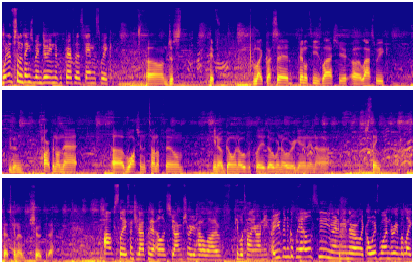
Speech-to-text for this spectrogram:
What are some of the things you've been doing to prepare for this game this week? um, just if like i said penalties last year uh, last week we've been harping on that uh, watching a ton of film you know going over plays over and over again and uh, just think that's going to show today Obviously, since your dad played at LSU, I'm sure you have a lot of people telling you around you, "Are you going to go play at LSU?" You know what I mean? They're like always wondering, but like,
